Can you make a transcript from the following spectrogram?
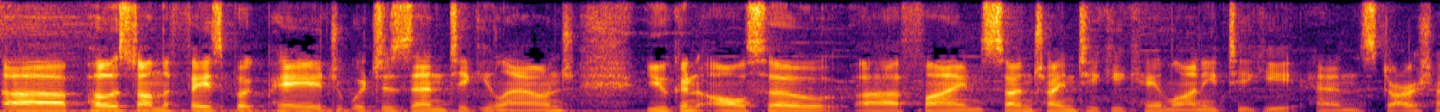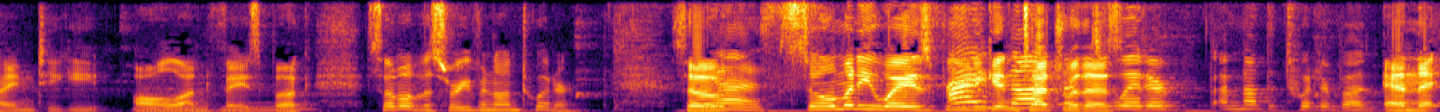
uh, post on the Facebook page, which is Zen Tiki Lounge. You can also uh, find Sunshine Tiki, Kaylani Tiki, and Starshine Tiki all on Facebook. Some of us are even on Twitter. So, Mm-hmm. Yes. so many ways for you to I'm get in touch with us. Twitter. I'm not the Twitter bug. And the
